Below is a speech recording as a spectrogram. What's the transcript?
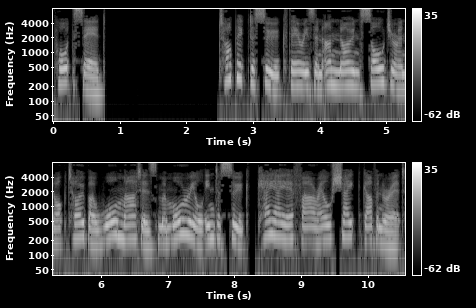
Port Said. Topic Dusuk There is an unknown soldier and October War Martyrs Memorial in Dasuk, Kafr el-Sheikh Governorate.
